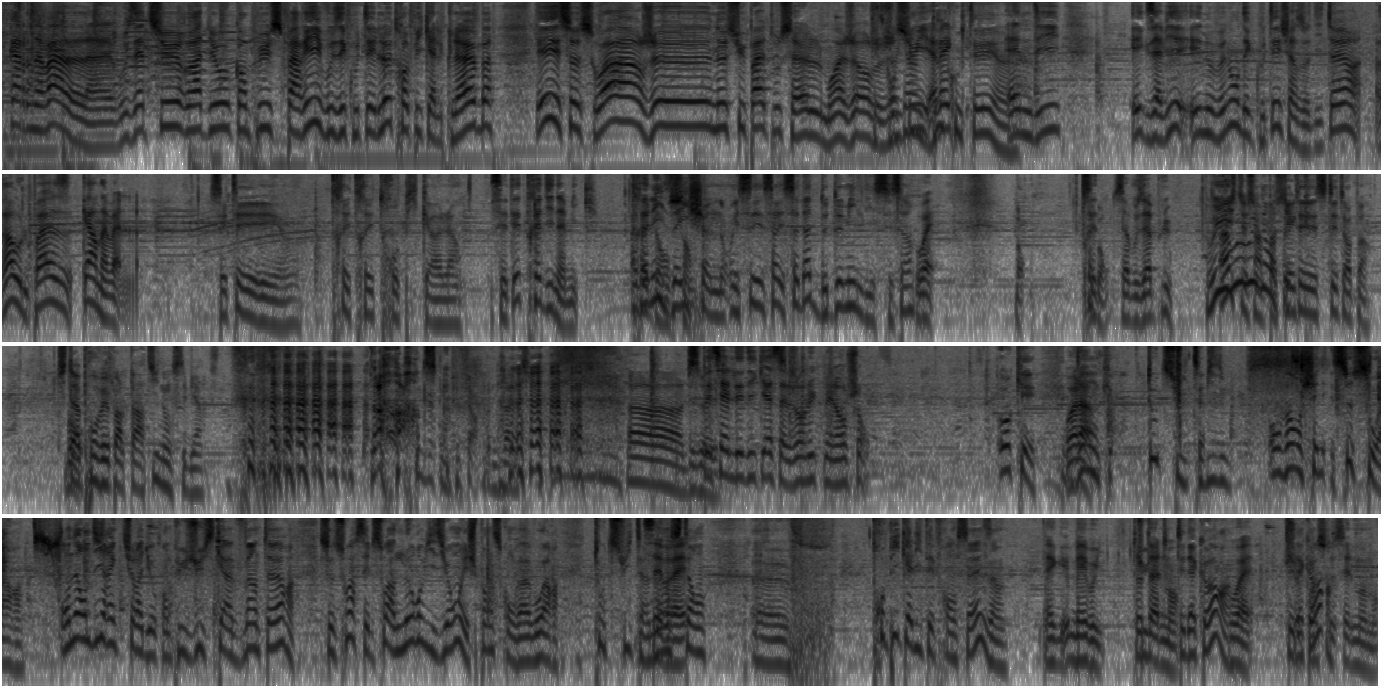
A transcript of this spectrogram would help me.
Carnaval, vous êtes sur Radio Campus Paris, vous écoutez le Tropical Club et ce soir je ne suis pas tout seul, moi Georges, je suis avec euh Andy et Xavier et nous venons d'écouter, chers auditeurs, Raoul Paz Carnaval. C'était euh, très très tropical. C'était très dynamique. Très. Realization. Et c'est- ça, ça date de 2010, c'est ça? Ouais. Bon. Très bon. Ça vous a plu? Oui, Ah c'était oui, sympathique. c'était hein. C'était Bon. approuvé par le parti, donc c'est bien. Ah, Qu'est-ce qu'on peut faire comme vanne ah, désolé. Spécial dédicace à Jean-Luc Mélenchon. Ok. Voilà. Donc, tout de suite, on va enchaîner. Ce soir, on est en direct sur Radio Campus jusqu'à 20h. Ce soir, c'est le soir de l'Eurovision et je pense qu'on va avoir tout de suite un instant euh, tropicalité française. Eh, Mais oui, Tu- totalement. T'es d'accord? Ouais. T'es je d'accord? pense que c'est le moment.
